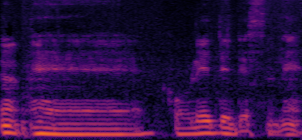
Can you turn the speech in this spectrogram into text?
うん、えー、これでですね、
